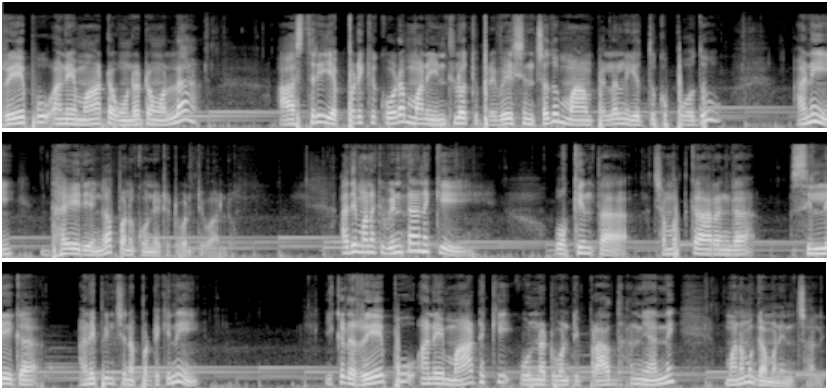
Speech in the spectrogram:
రేపు అనే మాట ఉండటం వల్ల ఆ స్త్రీ ఎప్పటికీ కూడా మన ఇంట్లోకి ప్రవేశించదు మా పిల్లల్ని ఎత్తుకుపోదు అని ధైర్యంగా పనుకునేటటువంటి వాళ్ళు. అది మనకు వినటానికి ఒకంత చమత్కారంగా సిల్లీగా అనిపించినప్పటికీ ఇక్కడ రేపు అనే మాటకి ఉన్నటువంటి ప్రాధాన్యాన్ని మనం గమనించాలి.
